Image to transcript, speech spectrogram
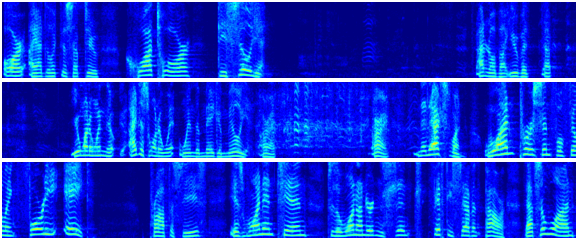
or I had to look this up too, quator decillion. I don't know about you, but that, you want to win the, I just want to win, win the mega million. All right. All right. The next one one person fulfilling 48 prophecies is 1 in 10 to the 157th power. That's a 1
